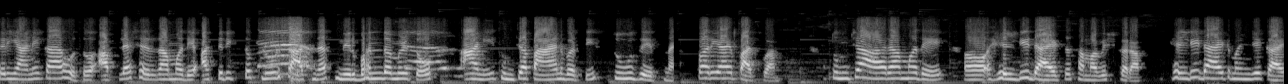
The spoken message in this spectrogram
तर याने काय होतं आपल्या शरीरामध्ये अतिरिक्त फ्लूड साठण्यास निर्बंध मिळतो आणि तुमच्या पायांवरती सूज येत नाही. पर्याय पाचवा. तुमच्या आहारामध्ये हेल्दी डाएटचा समावेश करा. हेल्दी डाएट म्हणजे काय?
